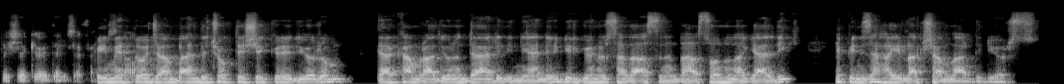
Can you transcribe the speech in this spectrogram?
Teşekkür ederiz efendim. Kıymetli hocam ben de çok teşekkür ediyorum. Erkam Radyo'nun değerli dinleyenleri bir gönül sadasının daha sonuna geldik. Hepinize hayırlı akşamlar diliyoruz.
